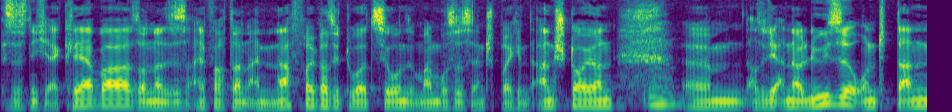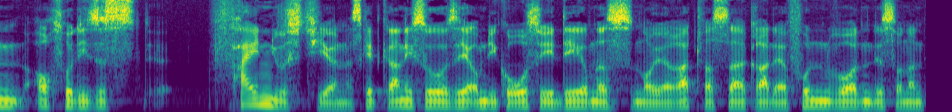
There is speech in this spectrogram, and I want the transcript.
Es ist nicht erklärbar, sondern es ist einfach dann eine Nachfragersituation. Man muss es entsprechend ansteuern. Mhm. Ähm, also die Analyse und dann auch so dieses Feinjustieren. Es geht gar nicht so sehr um die große Idee, um das neue Rad, was da gerade erfunden worden ist, sondern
